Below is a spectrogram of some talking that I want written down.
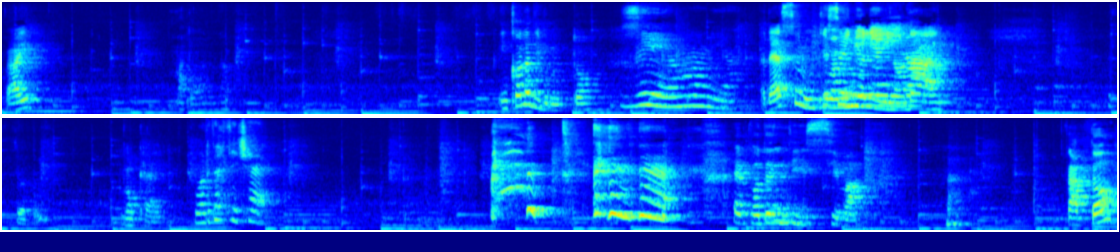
Vai. Incolla di brutto. Sì, mamma mia. Adesso l'ultimo mignolino, dai. Ok. Guardate, c'è. È potentissima. Fatto?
